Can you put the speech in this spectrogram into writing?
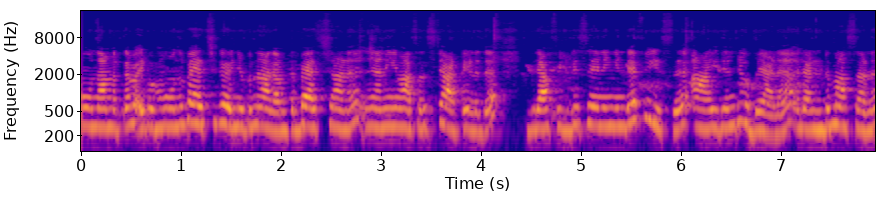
മൂന്നാമത്തെ ഇപ്പോൾ മൂന്ന് ബാച്ച് കഴിഞ്ഞു. കഴിഞ്ഞപ്പോൾ നാലാമത്തെ ബാച്ചാണ് ഞാൻ ഈ മാസം സ്റ്റാർട്ട് ചെയ്യുന്നത് ഗ്രാഫിക് ഡിസൈനിങ്ങിന്റെ ഫീസ് ആയിരം രൂപയാണ്. രണ്ട് മാസമാണ്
